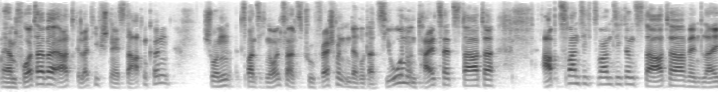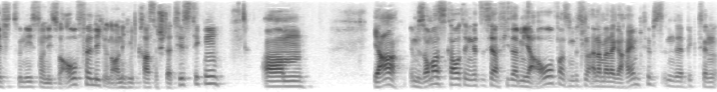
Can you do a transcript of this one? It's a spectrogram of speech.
Ähm, Vorteil war, er hat relativ schnell starten können, schon 2019 als True Freshman in der Rotation und Teilzeit-Starter. Ab 2020 dann Starter, wenngleich zunächst noch nicht so auffällig und auch nicht mit krassen Statistiken. Ähm, Ja, im Sommerscouting letztes Jahr fiel er mir auf, also ein bisschen einer meiner Geheimtipps in der Big Ten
